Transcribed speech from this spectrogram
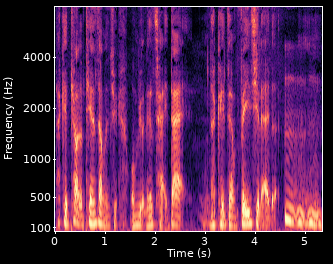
他可以跳到天上面去，我们有那个彩带。它可以这样飞起来的，嗯嗯嗯。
